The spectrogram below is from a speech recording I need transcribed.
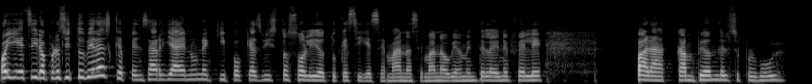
Oye, Ciro, pero si tuvieras que pensar ya en un equipo que has visto sólido, tú que sigues semana a semana, obviamente la NFL, para campeón del Super Bowl.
